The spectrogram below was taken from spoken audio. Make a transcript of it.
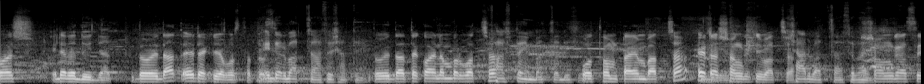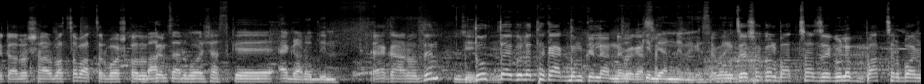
বয়স? এটারও দুই দাঁত। দুই দাঁত এটা কি অবস্থা তো এটার বাচ্চা আছে সাথে। দুই দাঁতে কয় নাম্বার বাচ্চা? ফার্স্ট টাইম বাচ্চা দিছে। প্রথম টাইম বাচ্চা এটার সঙ্গে কি বাচ্চা? চার বাচ্চা আছে ভাই। সঙ্গে আছে এটারও সার বাচ্চা বাচ্চার বয়স কত দিন বাচ্চার বয়স আজকে এগারো দিন। এগারো দিন। দুধ তো এগুলো থেকে একদম ক্লিয়ার নেমে গেছে। ক্লিয়ার নেমে গেছে। এবং যে সকল বাচ্চা যেগুলো বাচ্চার বয়স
